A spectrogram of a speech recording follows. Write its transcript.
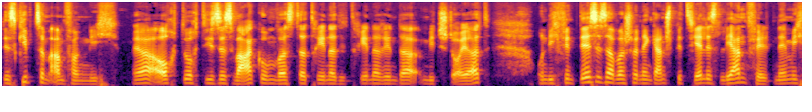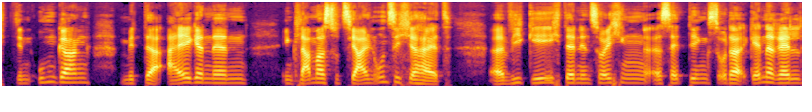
Das gibt's am Anfang nicht. Ja, auch durch dieses Vakuum, was der Trainer, die Trainerin da mitsteuert. Und ich finde, das ist aber schon ein ganz spezielles Lernfeld, nämlich den Umgang mit der eigenen in Klammer sozialen Unsicherheit. Äh, wie gehe ich denn in solchen äh, Settings oder generell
